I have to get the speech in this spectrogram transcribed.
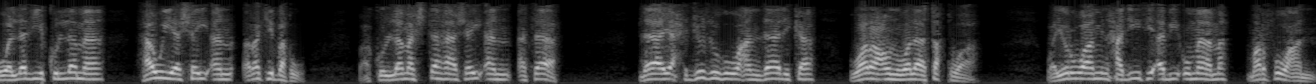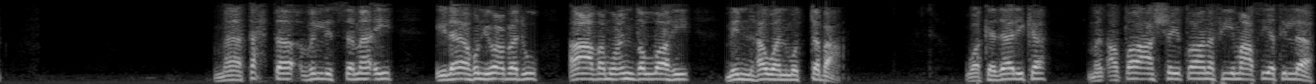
هو الذي كلما هوي شيئا ركبه وكلما اشتهى شيئا أتاه. لا يحجزه عن ذلك ورع ولا تقوى. ويروى من حديث أبي أمامة مرفوعا. ما تحت ظل السماء إله يعبد أعظم عند الله من هوى متبع. وكذلك من أطاع الشيطان في معصية الله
